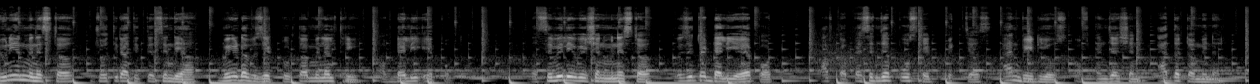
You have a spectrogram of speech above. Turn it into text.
Union Minister Jyotiraditya Scindia made a visit to Terminal 3 of Delhi Airport. The Civil Aviation Minister visited Delhi Airport after passenger posted pictures and videos of congestion at the terminal.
